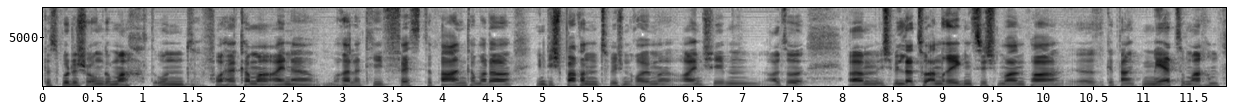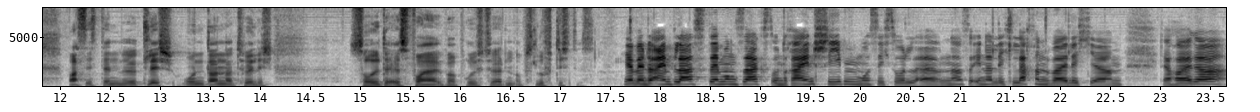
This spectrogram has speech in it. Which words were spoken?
Das wurde schon gemacht und vorher kann man eine relativ feste Bahn kann man da in die Sparrenzwischenräume reinschieben. Also ähm, ich will dazu anregen, sich mal ein paar äh, Gedanken mehr zu machen. Was ist denn möglich? Und dann natürlich sollte es vorher überprüft werden, ob es luftdicht ist. Ja, wenn du Einblasdämmung sagst und reinschieben, muss ich so, äh, ne, so innerlich lachen, weil ich, ähm, der Holger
